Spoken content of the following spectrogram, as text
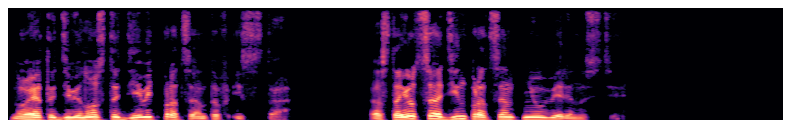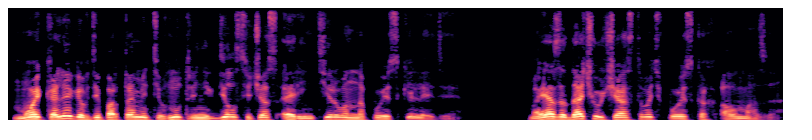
но это 99% из 100. Остается 1% неуверенности. Мой коллега в департаменте внутренних дел сейчас ориентирован на поиски леди. Моя задача участвовать в поисках алмаза.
